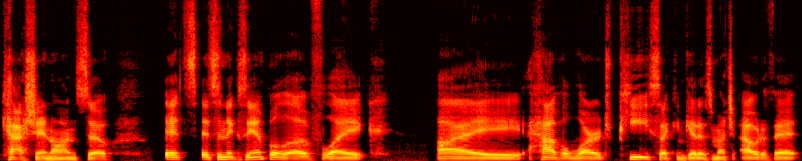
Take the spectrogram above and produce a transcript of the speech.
cash in on? So it's it's an example of like I have a large piece, I can get as much out of it,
